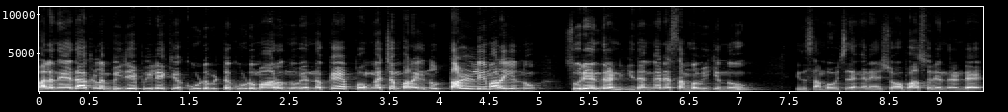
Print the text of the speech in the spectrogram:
പല നേതാക്കളും ബി ജെ പിയിലേക്ക് കൂടുവിട്ട് കൂടുമാറുന്നു എന്നൊക്കെ പൊങ്ങച്ചം പറയുന്നു തള്ളി മറയുന്നു സുരേന്ദ്രൻ. ഇതെങ്ങനെ സംഭവിക്കുന്നു? ഇത് സംഭവിച്ചത് എങ്ങനെ? ശോഭാ സുരേന്ദ്രന്റെ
